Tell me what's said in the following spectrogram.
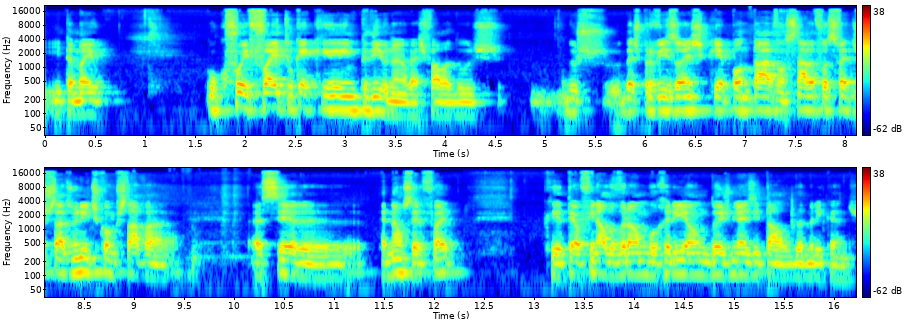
e também o, o que foi feito, o que é que impediu, não é? O gajo fala dos, dos- das previsões que apontavam, se nada fosse feito nos Estados Unidos como estava a, ser eh, a não ser feito, que até o final do verão morreriam 2 milhões e tal de americanos,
